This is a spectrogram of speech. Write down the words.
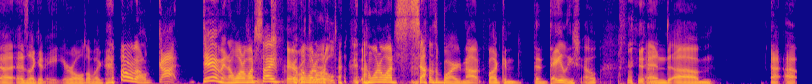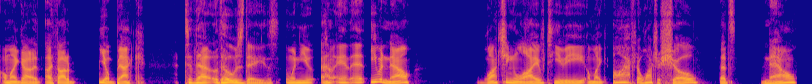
uh, as like an eight year old. I'm like, I don't know, God damn it, I want to watch Seinfeld. I wanna world. Watch, I want to watch South Park, not fucking the Daily Show. Yeah. And um, I, I, oh my god, I, I thought of you know back to that those days when you uh, and, and even now watching live TV, I'm like, oh, I have to watch a show that's now.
